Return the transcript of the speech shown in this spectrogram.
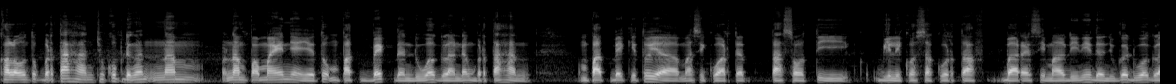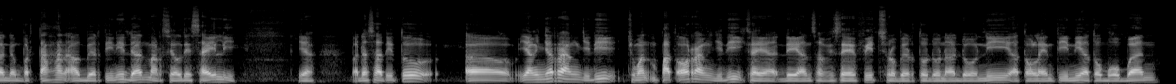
kalau untuk bertahan cukup dengan 6, 6 pemainnya yaitu 4 back dan 2 gelandang bertahan. 4 back itu ya masih kuartet Tassotti, Billy Costa Curta, Baresi Maldini dan juga dua gelandang bertahan Albertini dan Marcel Desailly. Ya, pada saat itu uh, yang nyerang. Jadi cuma empat orang. Jadi kayak Dejan Savicevic, Roberto Donadoni atau Lentini atau Boban.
